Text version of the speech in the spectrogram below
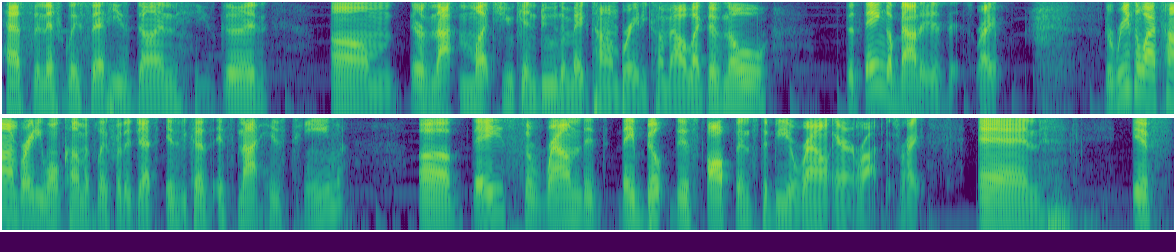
has significantly said he's done. He's good. Um, there's not much you can do to make Tom Brady come out. Like there's no. The thing about it is this, right? The reason why Tom Brady won't come and play for the Jets is because it's not his team. Uh, they surrounded, they built this offense to be around Aaron Rodgers, right? And if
